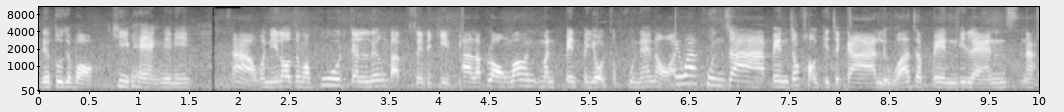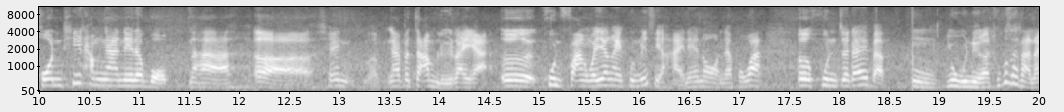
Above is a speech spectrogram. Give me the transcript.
เดี๋ยวตูจะบอกคีย์แพงในนี้อ่าวันนี้เราจะมาพูดกันเรื่องแบบเศรษฐกิจอ่ารับรองว่ามันเป็นประโยชน์กับคุณแน่นอน ไม่ว่าคุณจะเป็นเจ้าของกิจการหรือว่าจะเป็นฟรีแลนซ์นะคนที่ทำงานในระบบนะคะเอ่อเช่นงานประจำหรืออะไรอะ่ะเออคุณฟังไว้ยังไงคุณไม่เสียหายแน่นอนนะเพราะว่าเออคุณจะได้แบบอยู่เหนือทุกสถาน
